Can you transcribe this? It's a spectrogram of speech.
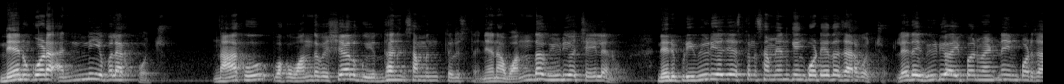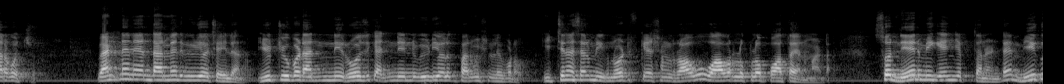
నేను కూడా అన్నీ ఇవ్వలేకపోవచ్చు. నాకు ఒక వంద విషయాలకు యుద్ధానికి సంబంధించి తెలుస్తాయి. నేను ఆ వంద వీడియో చేయలేను. నేను ఇప్పుడు ఈ వీడియో చేస్తున్న సమయానికి ఇంకోటి ఏదో జరగవచ్చు లేదా ఈ వీడియో అయిపోయిన వెంటనే ఇంకోటి జరగవచ్చు వెంటనే నేను దాని మీద వీడియో చేయలేను. యూట్యూబర్ అన్ని రోజుకి అన్ని వీడియోలకు పర్మిషన్లు ఇవ్వడం. ఇచ్చినా సరే మీకు నోటిఫికేషన్లు రావు ఓవర్లుక్లో పోతాయి అన్నమాట సో నేను మీకు ఏం చెప్తానంటే మీకు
